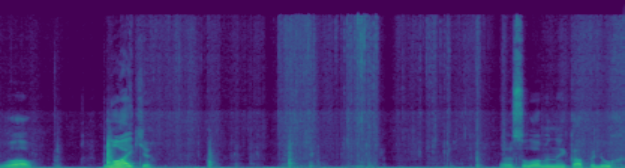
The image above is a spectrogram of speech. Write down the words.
Вау. Nike. Е, Соломений капелюх.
